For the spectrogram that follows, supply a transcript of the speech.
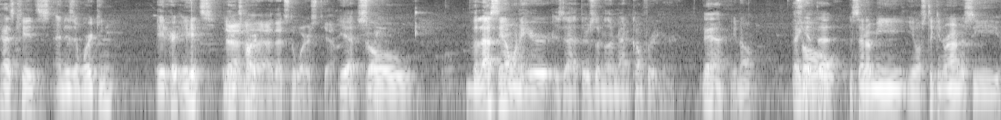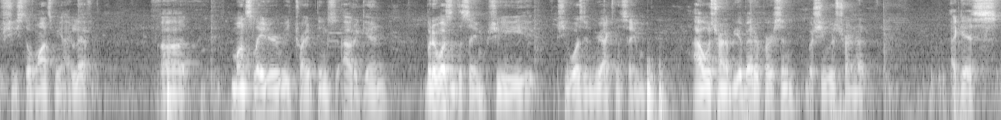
has kids, and isn't working, it hurt, it hits. It Yeah, hits hard. yeah, that's the worst. Yeah. Yeah. So the last thing I want to hear is that there's another man comforting her. Yeah. You know. I so get that. instead of me, you know, sticking around to see if she still wants me, I left. Uh, months later, we tried things out again, but it wasn't the same. She she wasn't reacting the same. I was trying to be a better person, but she was trying to, I guess,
